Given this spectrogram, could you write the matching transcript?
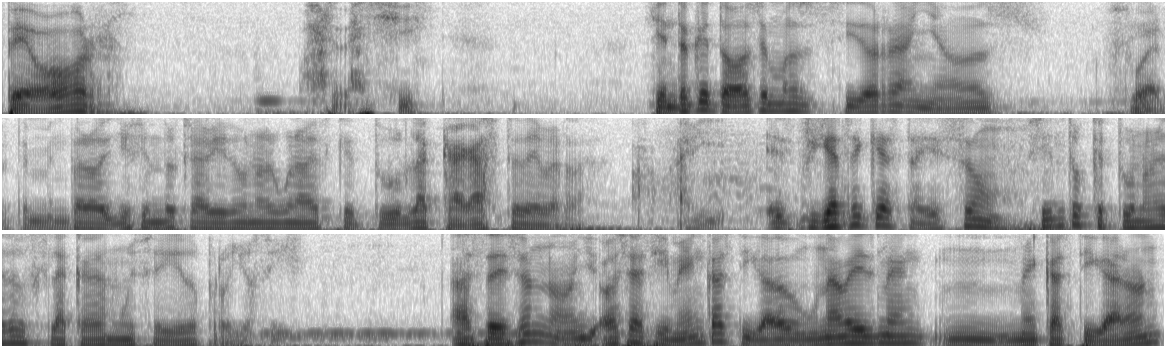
Peor. Hola, shit. Siento que todos hemos sido regañados Sí, fuertemente. Pero yo siento que ha habido una alguna vez que tú la cagaste de verdad. Ay, fíjate que hasta eso. Siento que tú no eres de los que la cagan muy seguido, pero yo sí. Hasta eso no. yo- o sea, sí me han castigado. Una vez me, han- mm, me castigaron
